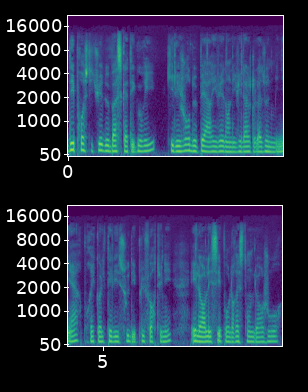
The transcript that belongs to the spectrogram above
des prostituées de basse catégorie qui les jours de paix arrivaient dans les villages de la zone minière pour récolter les sous des plus fortunés et leur laisser pour le restant de leurs jours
